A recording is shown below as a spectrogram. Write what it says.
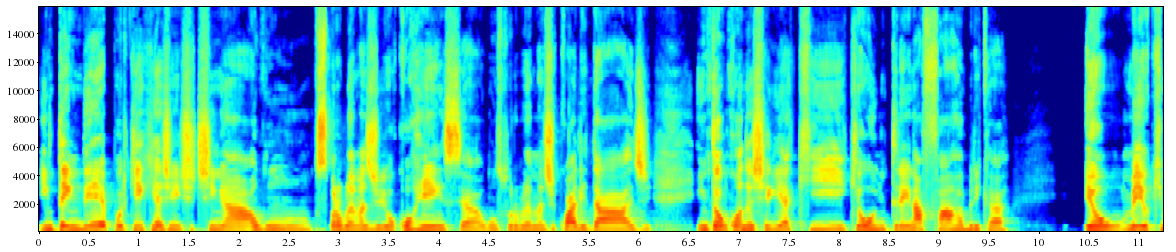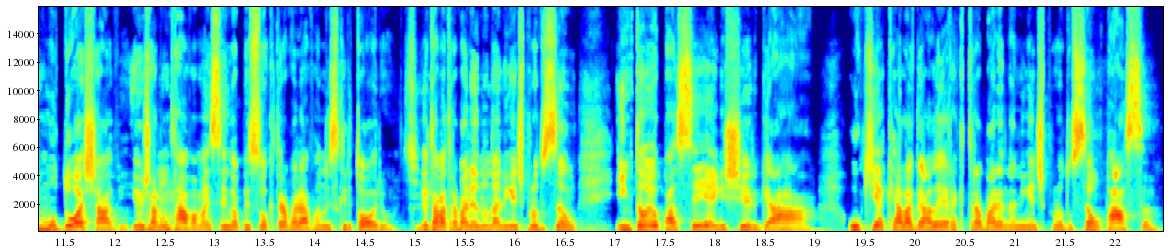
entender por que, que a gente tinha alguns problemas de ocorrência, alguns problemas de qualidade. Então, quando eu cheguei aqui, que eu entrei na fábrica, eu meio que mudou a chave. Eu já não tava mais sendo a pessoa que trabalhava no escritório. Sim. Eu tava trabalhando na linha de produção. Então eu passei a enxergar o que aquela galera que trabalha na linha de produção passa.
